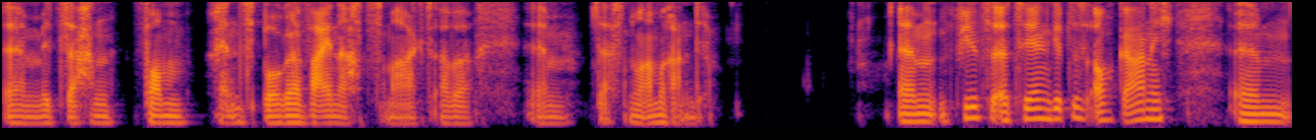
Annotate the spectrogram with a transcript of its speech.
äh, mit Sachen vom Rendsburger Weihnachtsmarkt, aber ähm, das nur am Rande. Ähm, viel zu erzählen gibt es auch gar nicht. Ähm,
